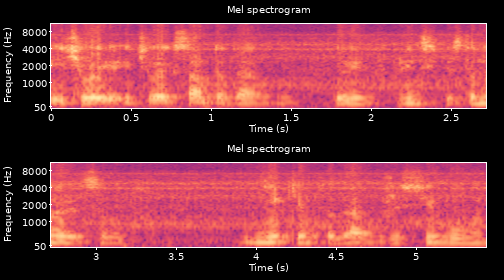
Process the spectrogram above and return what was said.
и человек, и человек сам тогда, в принципе, становится вот неким тогда уже символом.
